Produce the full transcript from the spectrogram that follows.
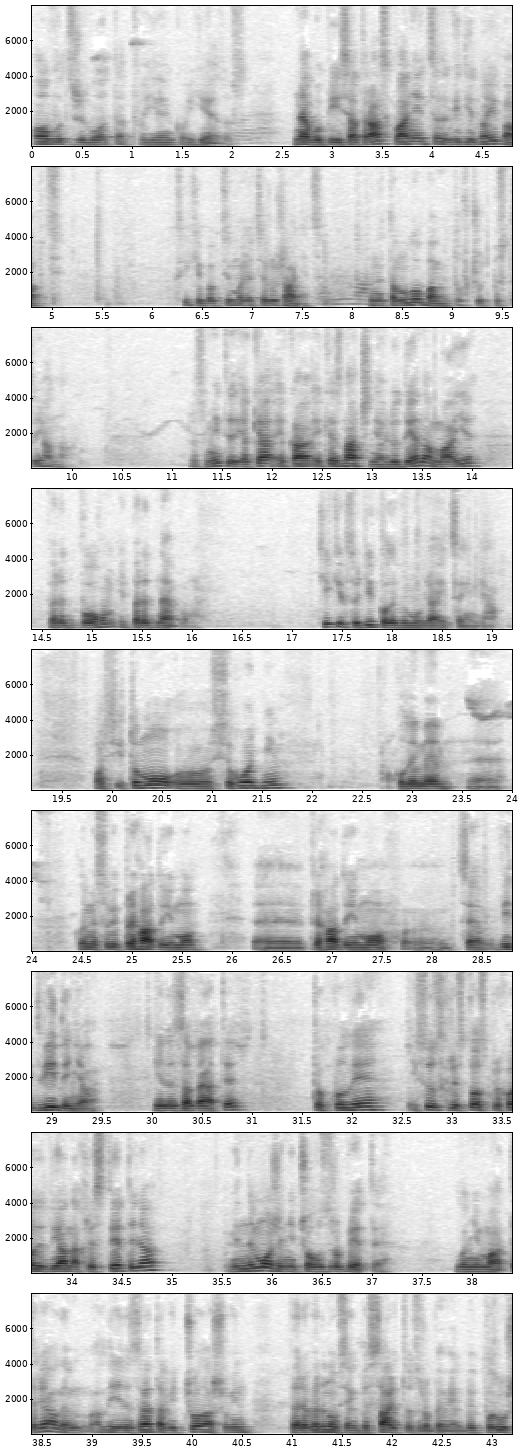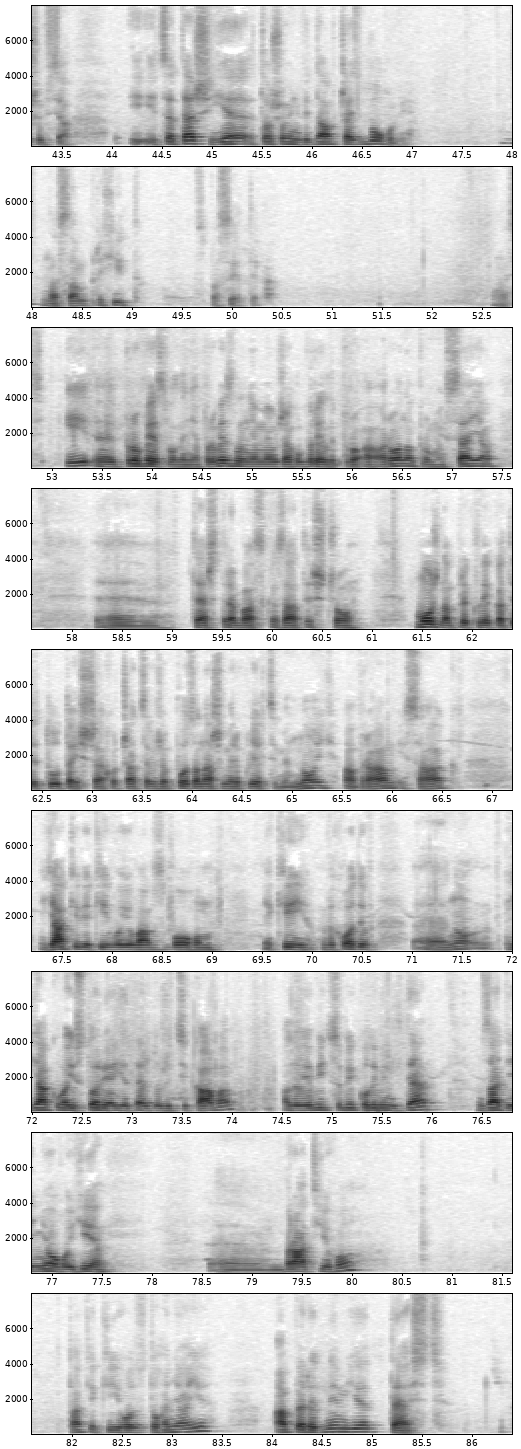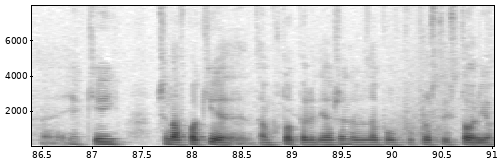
Овоц живота Твоєго Єсус. Небо 50 разів кланяється від одної бабці. Скільки бабці моляться ружанець? Вони там лобами товчуть постійно. Розумієте, яке, яка, яке значення людина має перед Богом і перед небом? Тільки тоді, коли вимовляється ім'я. Ось і тому о, сьогодні, коли ми, е, коли ми собі пригадуємо, е, пригадуємо е, це відвідання Єлизавети, то коли Ісус Христос приходить до Яна Хрестителя, Він не може нічого зробити в лоні матері, але, але Єлизавета відчула, що він перевернувся, якби сальто зробив, якби порушився. І, і це теж є те, що він віддав честь Богові на сам прихід Спасителя. Ось. І е, про визволення. Про визволення ми вже говорили про Аарона, про Мойсея. Е, теж треба сказати, що можна прикликати тут і ще, хоча це вже поза нашими реколекціями Ной, Авраам, Ісаак, Яків, який воював з Богом, який виходив. Е, ну, Якова історія є теж дуже цікава, але уявіть собі, коли він йде, ззаді нього є брат його, так, який його здоганяє, а перед ним є тесть, е, який, чи навпаки, там хто перед, я вже забув просто історію.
